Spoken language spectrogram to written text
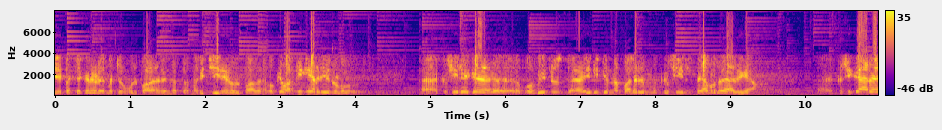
ഈ പച്ചക്കറിയുടെ മറ്റും ഉൽപാദന രംഗത്ത് മരിച്ചീനയുടെ ഉൽപാദനം ഒക്കെ വർദ്ധിക്കുകയാണ് ചെയ്തിട്ടുള്ളത്. കൃഷിയിലേക്ക് വീട്ടിൽ ഇരിക്കുന്ന പലരും കൃഷിയിൽ വ്യാപൃതരാകുകയാണ്. കൃഷിക്കാരെ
